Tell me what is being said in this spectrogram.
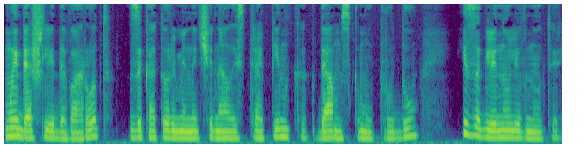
Мы дошли до ворот, за которыми начиналась тропинка к дамскому пруду, и заглянули внутрь.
